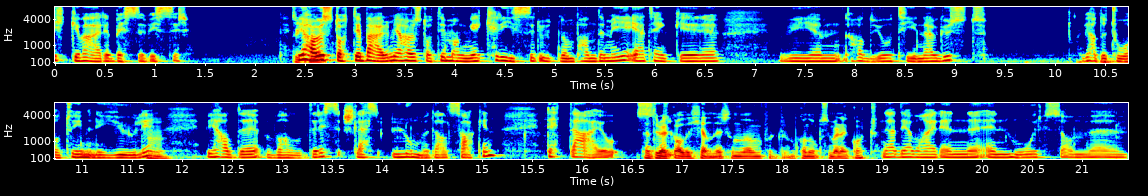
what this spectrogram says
Ikke være besserwisser. Vi har jo stått i Bærum, jeg har jo stått i mange kriser utenom pandemi. Jeg tenker Vi eh, hadde jo 10. august. Vi hadde 22. juli. Mm. Vi hadde Valdres slash Lommedal-saken. Dette er jo Den tror jeg ikke alle kjenner, så kan du oppsummere det kort? Ja, Det var en, en mor som uh,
